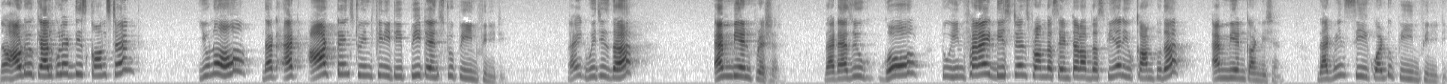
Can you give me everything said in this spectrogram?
Now how do you calculate this constant? You know that at r tends to infinity p tends to p infinity right which is the ambient pressure that as you go to infinite distance from the center of the sphere you come to the ambient condition that means C equal to P infinity.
